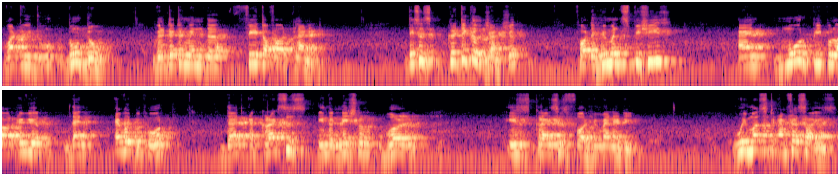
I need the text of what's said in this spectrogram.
what we do, don't do will determine the fate of our planet. This is critical juncture for the human species and more people are aware than ever before that a crisis in the natural world is crisis for humanity we must emphasize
